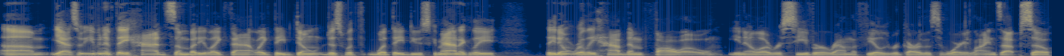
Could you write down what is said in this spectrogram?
Um, yeah, so even if they had somebody like that, like they don't just with what they do schematically, they don't really have them follow, you know, a receiver around the field regardless of where he lines up. So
